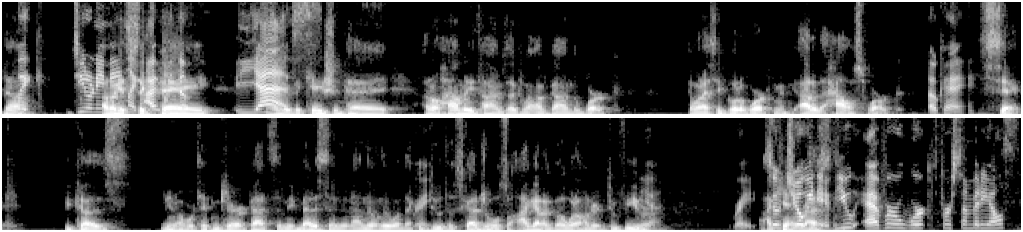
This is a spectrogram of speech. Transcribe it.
No, Like, do you know what I I mean? get like, sick I- pay. the- I yes. get vacation pay. I don't know how many times I've I've gone to work, and when I say go to work, I mean out of the house work, Okay. sick, because you know we're taking care of pets that need medicine, and I'm the only one that can Right. do the schedule, so I gotta go with 102 fever. Yeah. Right. I So Joey, rest. have you ever worked for somebody else?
